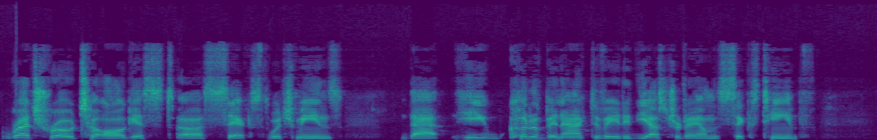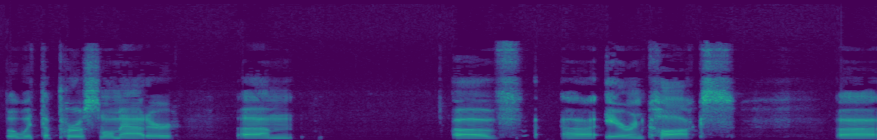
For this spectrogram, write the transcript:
retro to August uh, 6th, which means that he could have been activated yesterday on the 16th, but with the personal matter um, of uh, Aaron Cox, uh,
